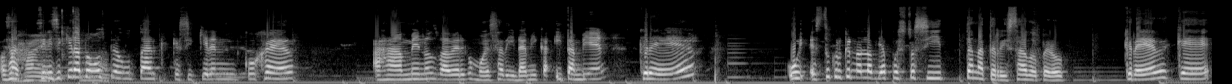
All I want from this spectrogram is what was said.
O sea, Ajá, si ni siquiera podemos no. preguntar que, que si quieren coger, ajá, menos va a haber como esa dinámica. Y también creer. Uy, esto creo que no lo había puesto así tan aterrizado, pero creer que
